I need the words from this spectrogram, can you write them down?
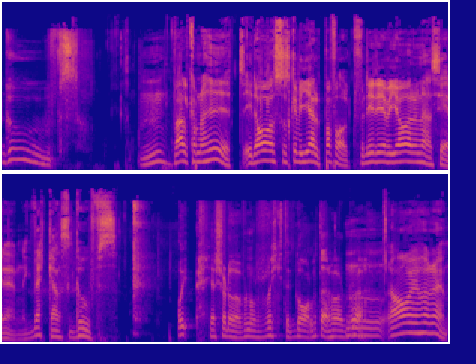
Goofs. Mm, välkomna hit! Idag så ska vi hjälpa folk, för det är det vi gör i den här serien, veckans goofs. Oj, jag körde över något riktigt galet där, hörde du det? Mm, ja, jag hörde det.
